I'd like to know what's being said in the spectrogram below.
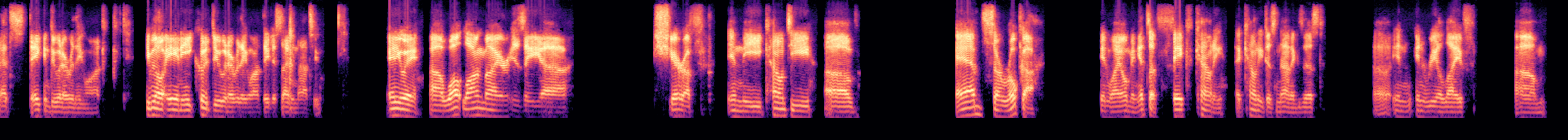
That's they can do whatever they want. Even though A and E could do whatever they want, they decided not to. Anyway, uh, Walt Longmire is a uh, sheriff in the county of Absaroka in Wyoming. It's a fake county. That county does not exist uh, in in real life. Um,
